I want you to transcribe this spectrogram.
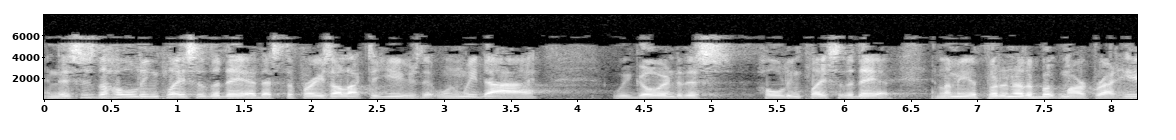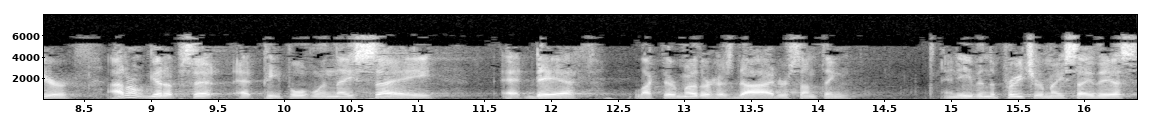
and this is the holding place of the dead. That's the phrase I like to use, that when we die, we go into this holding place of the dead. And let me put another bookmark right here. I don't get upset at people when they say at death, like their mother has died or something, and even the preacher may say this,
